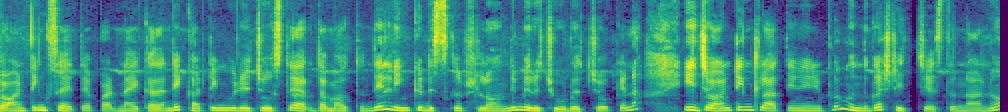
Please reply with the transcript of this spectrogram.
జాయింటింగ్స్ అయితే పడినాయి కదండి. కటింగ్ వీడియో చూస్తే అర్థమవుతుంది. లింక్ డిస్క్రిప్షన్లో ఉంది. మీరు చూడొచ్చు. ఓకేనా? ఈ జాయింటింగ్ క్లాత్ని నేను ఇప్పుడు ముందుగా స్టిచ్ చేస్తున్నాను.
